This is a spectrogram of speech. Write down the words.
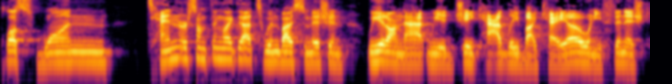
plus 110 or something like that to win by submission. We hit on that. We had Jake Hadley by KO and he finished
